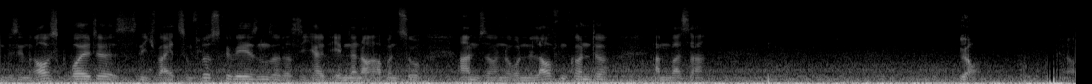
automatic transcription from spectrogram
ein bisschen raus wollte, ist es nicht weit zum Fluss gewesen, sodass ich halt eben dann auch ab und zu abends noch eine Runde laufen konnte am Wasser. Ja, genau,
